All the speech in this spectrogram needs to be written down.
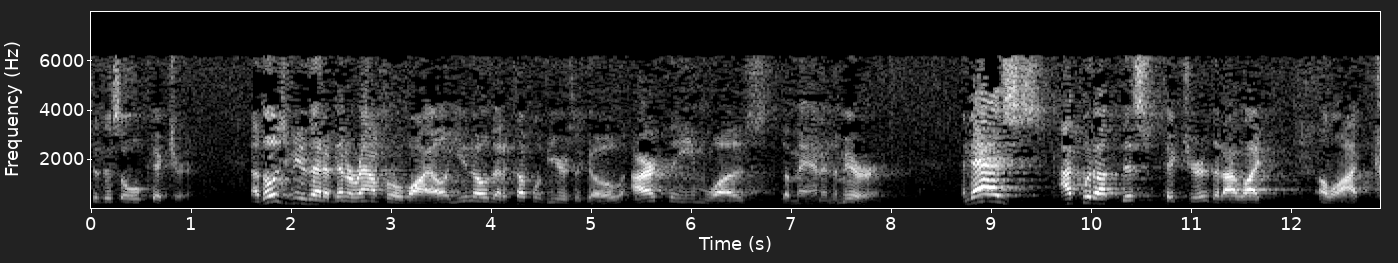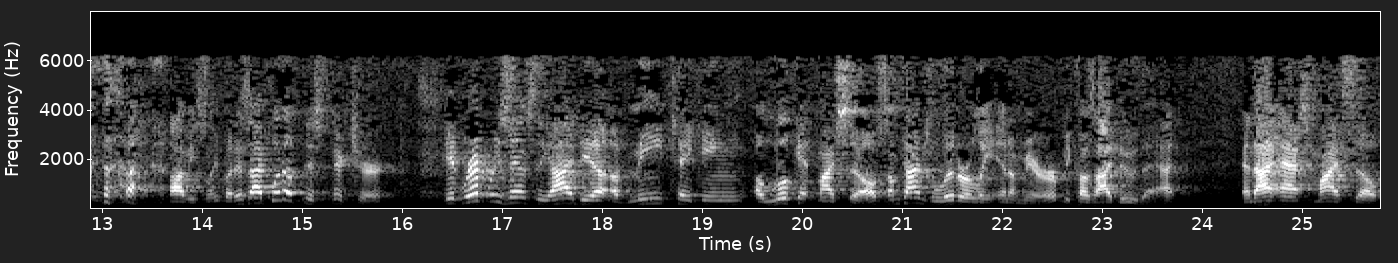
to this old picture. Now, those of you that have been around for a while, you know that a couple of years ago, our theme was the man in the mirror. And as I put up this picture that I like a lot, obviously, but as I put up this picture, it represents the idea of me taking a look at myself, sometimes literally in a mirror, because I do that, and I ask myself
